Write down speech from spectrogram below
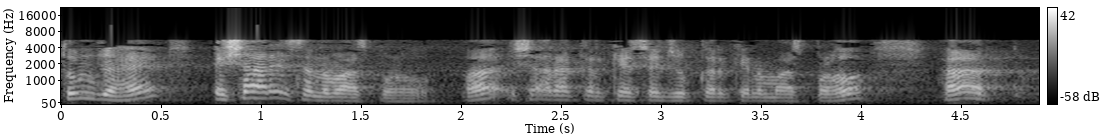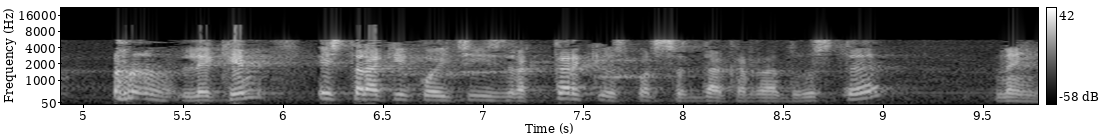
تم جو ہے اشارے سے نماز پڑھو۔ ہاں اشارہ کر کے جھک کر کے نماز پڑھو۔ ہاں لیکن اس طرح کی کوئی چیز رکھ کر کے اس پر سجدہ کرنا درست نہیں۔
